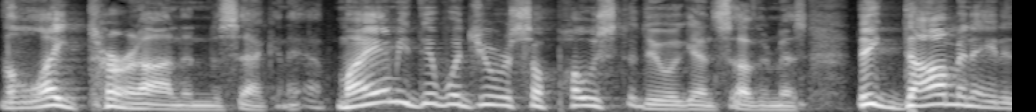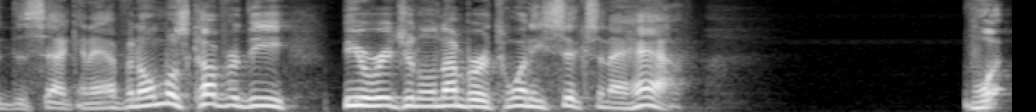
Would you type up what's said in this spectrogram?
the light turn on in the second half. Miami did what you were supposed to do against Southern Miss. They dominated the second half and almost covered the, the original number of 26 and a half. What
